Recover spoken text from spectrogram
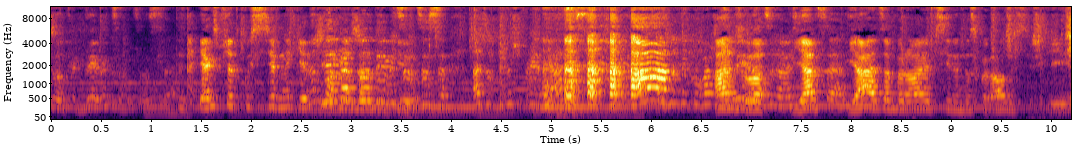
Що так дивиться на це все? Як спочатку сірники знайшла Яка на що дивиться на це все? А що ти хочеш приєднатися? А що так уважно Анджела, дивиться на весь я, я забираю всі недосконалості шкіри.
